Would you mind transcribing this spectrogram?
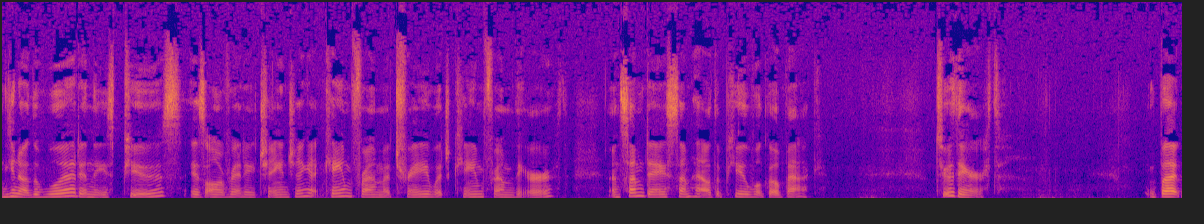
you know, the wood in these pews is already changing. It came from a tree, which came from the earth, and someday, somehow, the pew will go back to the earth. But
